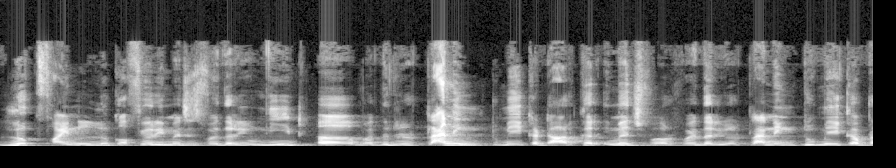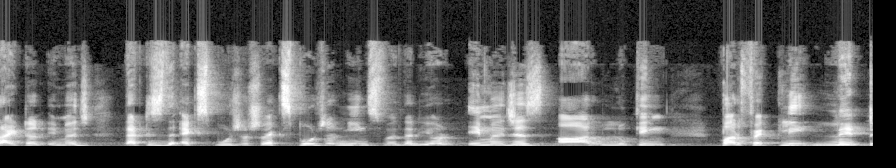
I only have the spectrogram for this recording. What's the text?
look, final look of your images, whether you need, a, whether you're planning to make a darker image or whether you're planning to make a brighter image, that is the exposure. So exposure means whether your images are looking perfectly lit,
